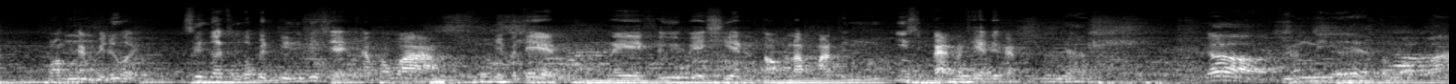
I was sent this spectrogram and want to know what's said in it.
17พร้อมกันไปด้วย ซึ่งก็ถือว่าเป็นปีที่พิเศษครับ เพราะว่ามีประเทศในทวีปเอเชียตอบรับมาถึง 28 ประเทศด้วยกันครับก็ครั้งนี้เนี่ยต้องบอกว่า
